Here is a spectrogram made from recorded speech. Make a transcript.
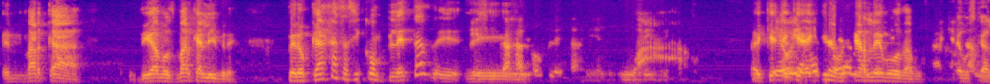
en marca, digamos, marca libre. Pero cajas así completas de. de- Sí, sí, cajas completas, bien. Wow. Sí. Hay, que, hay que- hay que ir a buscar Levo. Hay que ir a buscar.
